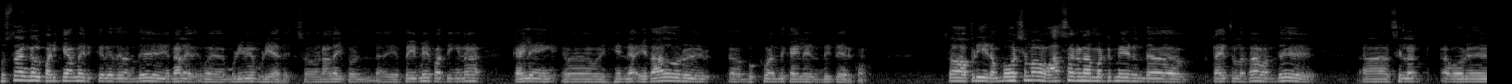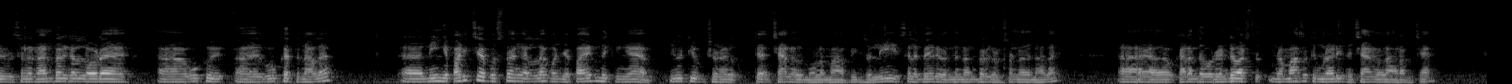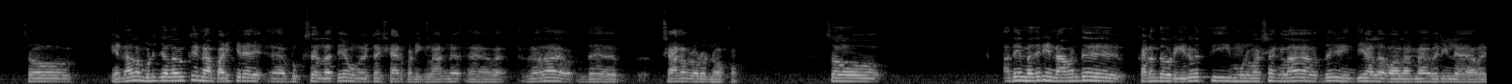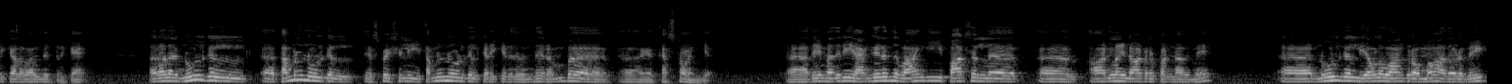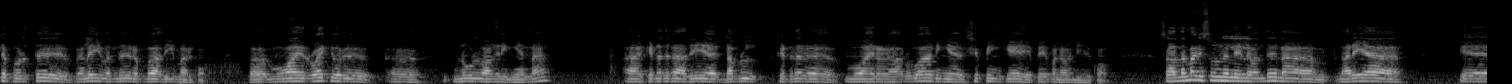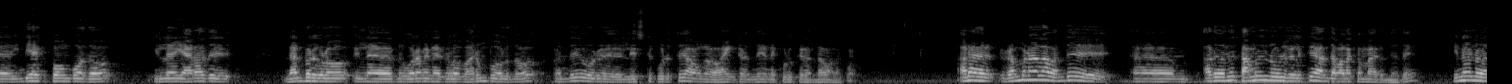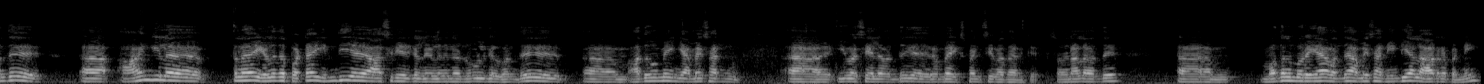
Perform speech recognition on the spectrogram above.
புஸ்தகங்கள் படிக்காமல் இருக்கிறது வந்து என்னால் முடியவே முடியாது. ஸோ அதனால் இப்போ எப்பயுமே பார்த்தீங்கன்னா கையில் என்ன ஏதாவது ஒரு புக் வந்து கையில் இருந்துகிட்டே இருக்கும். ஸோ அப்படி ரொம்ப வருஷமாக வாசகனாக மட்டுமே இருந்த டயத்தில் தான் வந்து சில ஒரு சில நண்பர்களோட ஊக்கு ஊக்கத்தினால நீங்கள் படித்த புஸ்தகங்கள்லாம் கொஞ்சம் பகிர்ந்துக்குங்க. யூடியூப் சேனல் சேனல் மூலமாக அப்படின்னு சொல்லி சில பேர் வந்து நண்பர்கள் சொன்னதுனால கடந்த ஒரு ரெண்டு வருஷத்து மாதத்துக்கு முன்னாடி இந்த சேனல் ஆரம்பித்தேன் ஸோ என்னால் முடிஞ்ச அளவுக்கு நான் படிக்கிற புக்ஸ் எல்லாத்தையும் உங்கள்கிட்ட ஷேர் பண்ணிக்கலான்னு தான் இந்த சேனலோட நோக்கம். ஸோ அதே மாதிரி நான் வந்து கடந்த ஒரு இருபத்தி மூணு வருஷங்களாக வந்து இந்தியாவில் வாழாமல் வெளியில் அமெரிக்காவில் வாழ்ந்துட்டு இருக்கேன். அதனால் நூல்கள் தமிழ் நூல்கள் எஸ்பெஷலி தமிழ் நூல்கள் கிடைக்கிறது வந்து ரொம்ப கஷ்டம் இங்கே. அதே மாதிரி அங்கேருந்து வாங்கி பார்சலில் ஆன்லைன் ஆர்டர் பண்ணாலுமே நூல்கள் எவ்வளோ வாங்குறோமோ அதோட வெயிட்டை பொறுத்து விலை வந்து ரொம்ப அதிகமாக இருக்கும். இப்போ மூவாயிரம் ரூபாய்க்கு ஒரு நூல் வாங்குறீங்கன்னா கிட்டத்தட்ட அதே டபுள் கிட்டத்தட்ட மூவாயிரம் ரூபா நீங்கள் ஷிப்பிங்க்கே பே பண்ண வேண்டியிருக்கும். ஸோ அந்த மாதிரி சூழ்நிலையில் வந்து நான் நிறையா இந்தியாவுக்கு போகும்போதோ இல்லை யாராவது நண்பர்களோ இல்லை வந்து உறவினர்களோ வரும்பொழுதோ வந்து ஒரு லிஸ்ட் கொடுத்து அவங்க வாங்கிட்டு வந்து எனக்கு கொடுக்கறது தான் வழக்கம். ஆனால் ரொம்ப நாளாக வந்து அது வந்து தமிழ் நூல்களுக்கு அந்த வழக்கமாக இருந்தது. இன்னொன்று வந்து ஆங்கிலத்தில் எழுதப்பட்ட இந்திய ஆசிரியர்கள் எழுதின நூல்கள் வந்து அதுவுமே இங்கே அமேசான் யூஎஸ்ஏல வந்து ரொம்ப எக்ஸ்பென்சிவாக தான் இருக்குது ஸோ அதனால் வந்து முதல் முறையாக வந்து அமேசான் இந்தியாவில் ஆர்டர் பண்ணி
